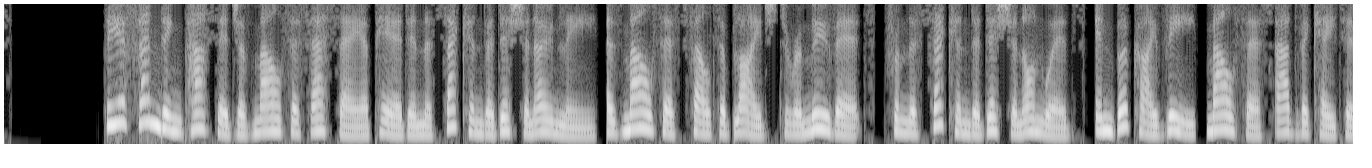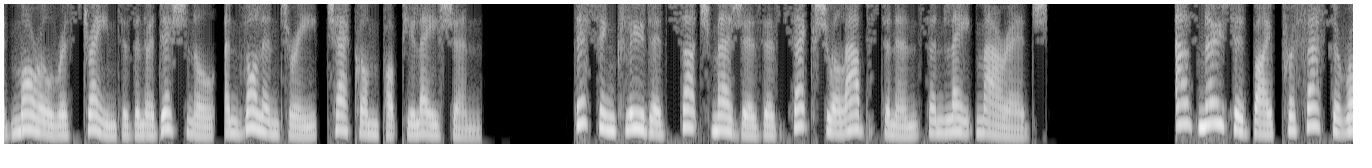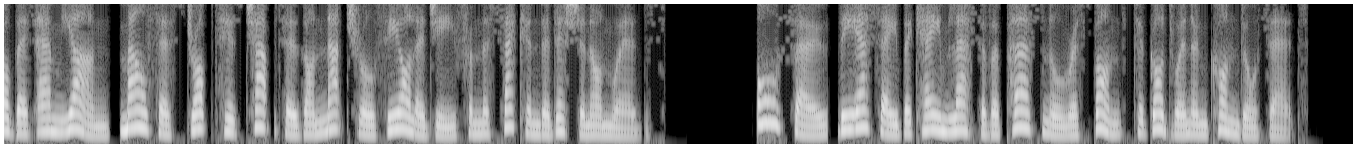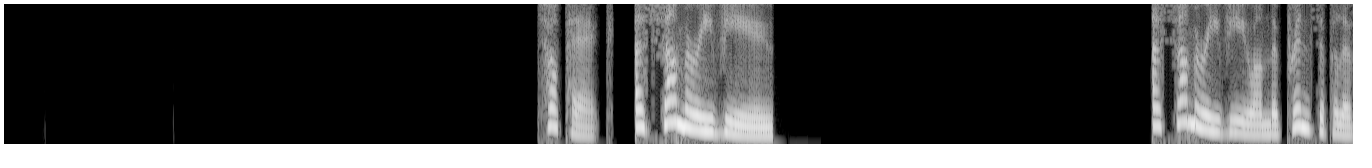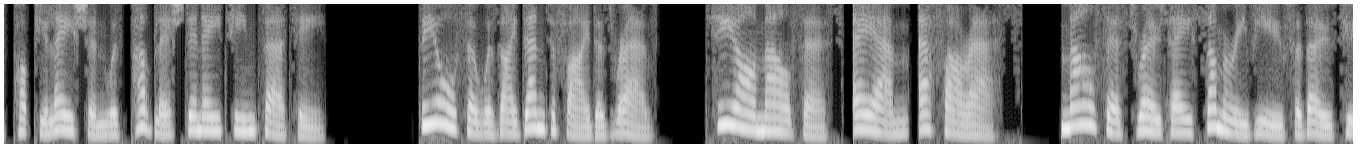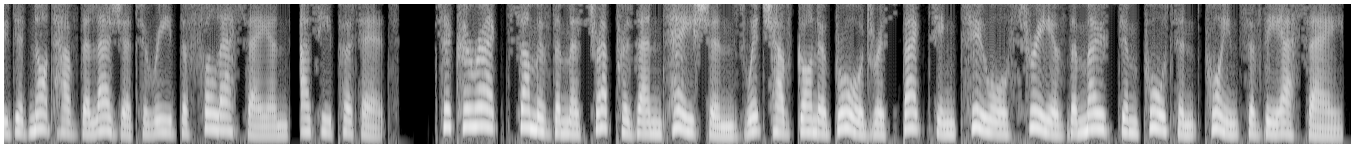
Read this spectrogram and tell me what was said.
The offending passage of Malthus' essay appeared in the second edition only, as Malthus felt obliged to remove it. From the second edition onwards, in Book IV, Malthus advocated moral restraint as an additional, and voluntary, check on population. This included such measures as sexual abstinence and late marriage. As noted by Professor Robert M. Young, Malthus dropped his chapters on natural theology from the second edition onwards. Also, the essay became less of a personal response to Godwin and Condorcet. A summary view A summary view on the principle of population was published in 1830. The author was identified as Rev. T. R. Malthus, A.M., FRS. Malthus wrote a summary view for those who did not have the leisure to read the full essay and, as he put it, to correct some of the misrepresentations which have gone abroad respecting two or three of the most important points of the essay.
